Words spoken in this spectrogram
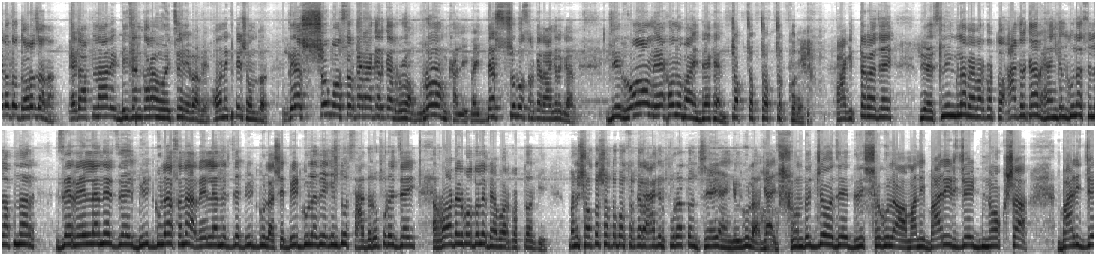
এটা তো দরজা না। এটা আপনার ডিজাইন করা হয়েছে এভাবে, অনেকটাই সুন্দর। দেড়শো বছরকার আগেরকার রং? রং খালি, ভাই, দেড়শো বছরকার আগেরকার যে রং এখনও, ভাই, দেখেন চকচক চকচক করে। ভাগিত্তারা যে স্লিংগুলো ব্যবহার করতো। আগেরকার হ্যাঙ্গেলগুলো ছিল আপনার যে রেল লাইনের যে বিটগুলো আছে না রেল লাইনের যে বিটগুলো সেই বিটগুলো দিয়ে কিন্তু ছাদের উপরে যে রডের বদলে ব্যবহার করতো আর কি। মানে শত শত বছরকার আগের পুরাতন যে অ্যাঙ্গেলগুলা গাই সৌন্দর্য যে দৃশ্যগুলা মানে বাড়ির যে নকশা বাড়ির যে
